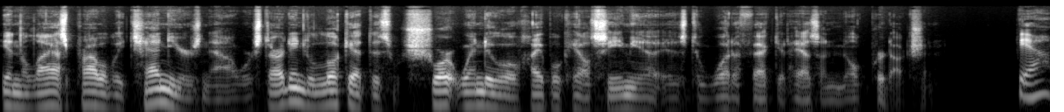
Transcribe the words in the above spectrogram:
in the last probably 10 years now we're starting to look at this short window of hypocalcemia as to what effect it has on milk production Yeah.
